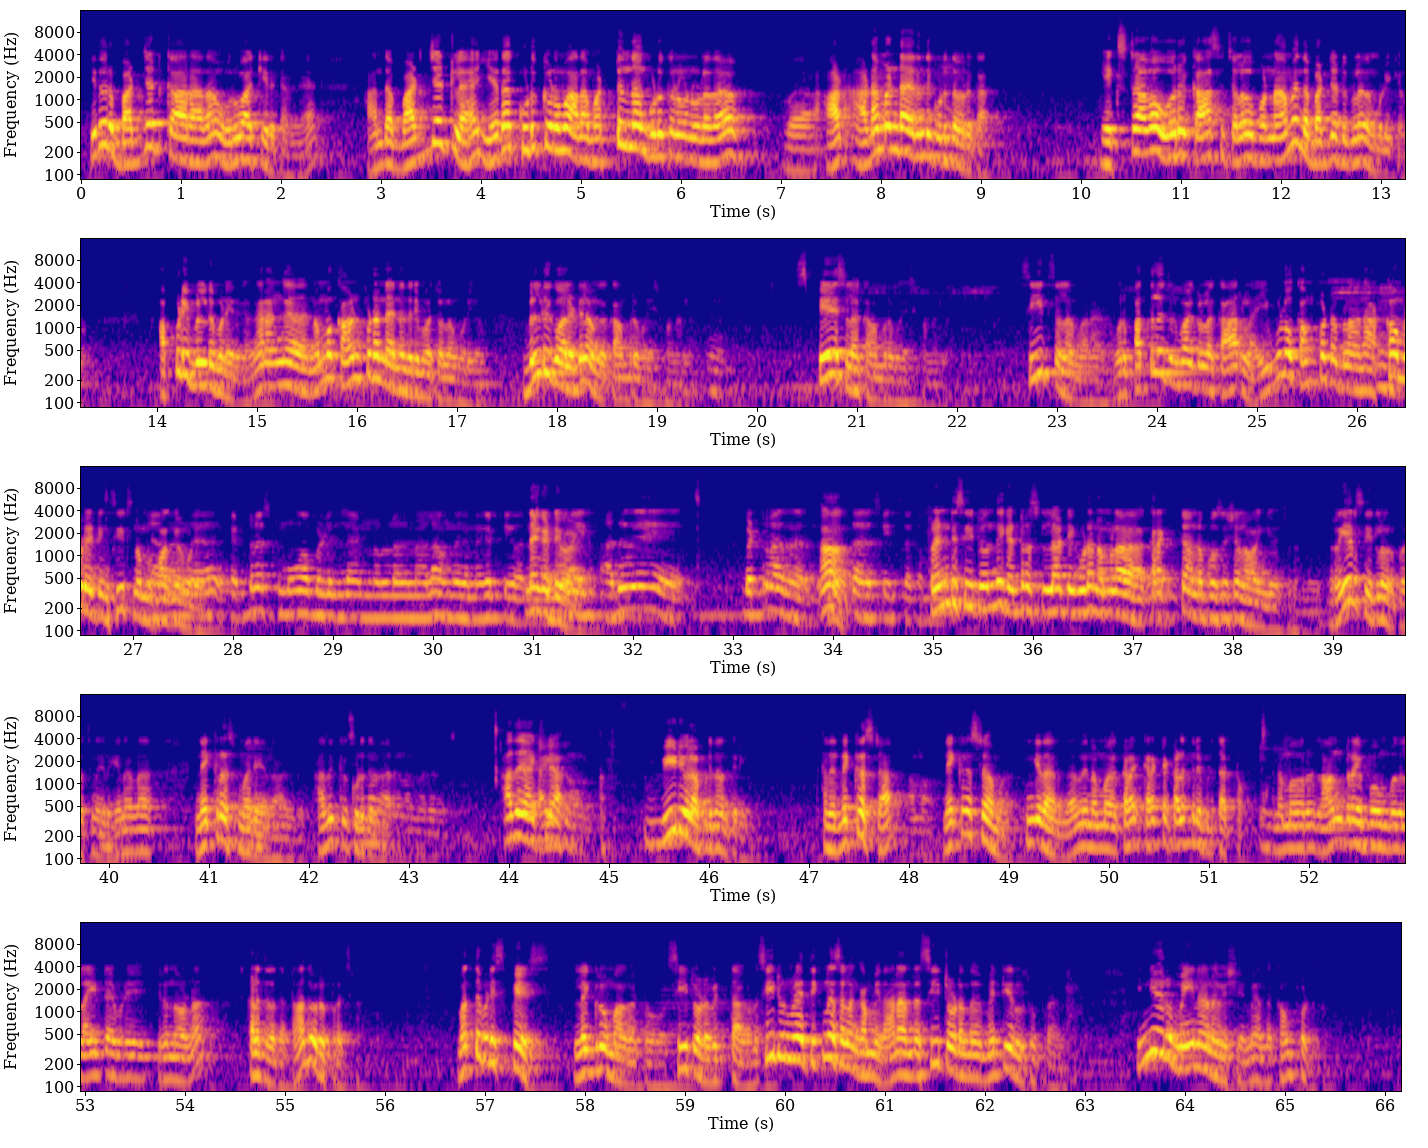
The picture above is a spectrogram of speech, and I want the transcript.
இது ஒரு பட்ஜெட் காராக தான் உருவாக்கியிருக்காங்க. அந்த பட்ஜெட்டில் எதை கொடுக்கணுமோ அதை மட்டும்தான் கொடுக்கணும்னு உள்ளதா அடமெண்டாக இருந்து கொடுத்த ஒரு கார் எக்ஸ்ட்ராவாக ஒரு காசு செலவு பண்ணாமல் இந்த பட்ஜெட்டுக்குள்ளே அதை முடிக்கணும். அப்படி பில்டு பண்ணியிருக்காங்க. அங்கே நம்ம கான்ஃபிடென்ட்டாக என்ன தெரியுமா சொல்ல முடியும்? பில்டு குவாலிட்டியில் அவங்க காம்ப்ரமைஸ் பண்ணலை. ஸ்பேஸில் காம்ப்ரமைஸ் பண்ணலை. சீட்ஸ் எல்லாம் வரேன் ஒரு பத்து லட்ச ரூபாய்க்குள்ள காரில் இவ்வளோ கம்ஃபர்டபுளான அக்காமடேட்டிங் சீட்ஸ் நம்ம பார்க்க முடியும் ஹெட்ரெஸ்ட் மூவபிள் இல்லைன்னு உள்ளதுனால அவங்க நெகட்டிவ் Negative அதுவே பெட்டராக தான் ஃப்ரண்ட் சீட் வந்து ஹெட்ரஸ்ட் இல்லாட்டி கூட நம்மளை கரெக்டாக அந்த பொசிஷனில் வாங்கி வச்சிருந்தது. ரியர் சீட்டில் ஒரு பிரச்சனை இருக்குது என்னென்னா நெக்ரஸ் மாதிரி ஏதாவது. அதுக்கு இருந்துச்சு. அது ஆக்சுவலாக வீடியோவில் அப்படி தான் தெரியும். அது நெக்ரஸ்டா நெக்ரஸ்ட் ஆமாம் இங்கே தான் இருந்தது. அது நம்ம கரெக்ட் கரெக்டாக கழுத்தில் இப்படி தட்டும். நம்ம ஒரு லாங் டிரைவ் போகும்போது லைட்டாக இப்படி இருந்தோம்னா கழுத்தில் தட்டும். அது ஒரு பிரச்சனை. மற்றபடி ஸ்பேஸ் லெக் ரூம் ஆகட்டும் சீட்டோட வித் ஆகட்டும் சீட் உண்மையாக திக்னஸ் எல்லாம் கம்மி தான் ஆனால் அந்த சீட்டோட அந்த மெட்டீரியல் சூப்பராக இருக்கும் இன்னொரு மெயினான விஷயமே அந்த கம்ஃபர்ட் தான்.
